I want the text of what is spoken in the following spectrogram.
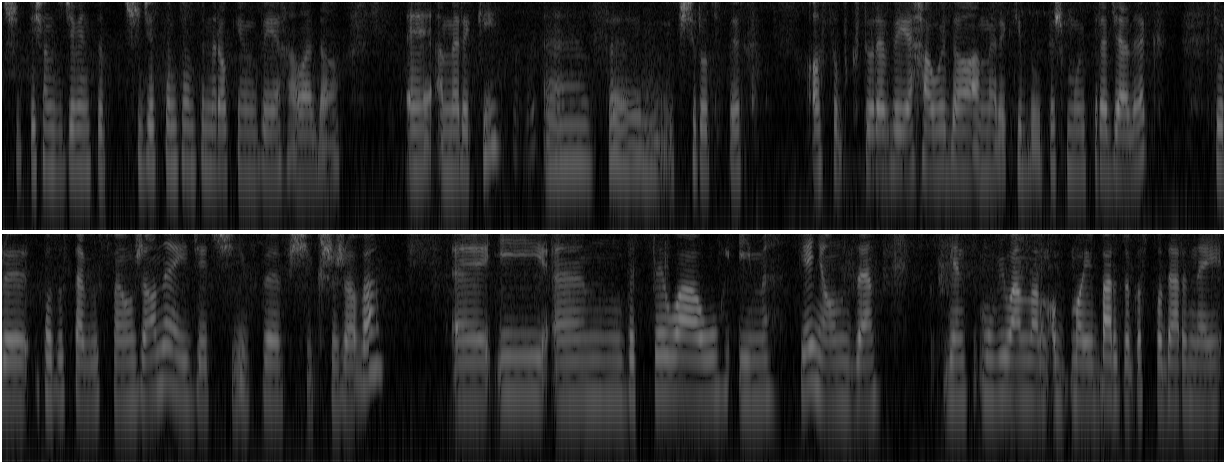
trzy- 1935 rokiem wyjechała do e, Ameryki. E, w, wśród tych osób, które wyjechały do Ameryki był też mój pradziadek, który pozostawił swoją żonę i dzieci w wsi Krzyżowa e, i wysyłał im pieniądze. Więc mówiłam Wam o mojej bardzo gospodarnej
